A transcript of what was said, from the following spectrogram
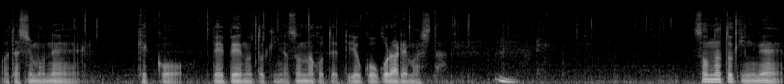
私もね結構ペーペーの時にはそんなことやってよく怒られましたうんそんな時にね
